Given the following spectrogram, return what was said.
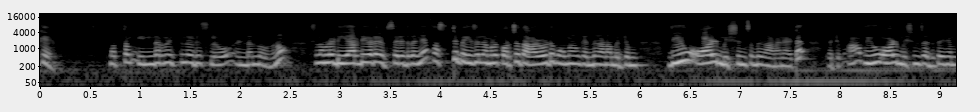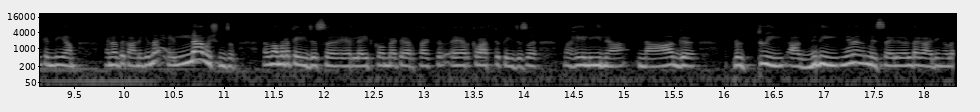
ഓക്കെ മൊത്തം ഇന്റർനെറ്റിന് ഒരു സ്ലോ ഉണ്ടെന്ന് തോന്നുന്നു. പക്ഷെ നമ്മൾ ഡി ആർ ഡിയുടെ വെബ്സൈറ്റ് എടുത്ത് കഴിഞ്ഞാൽ ഫസ്റ്റ് പേജിൽ നമ്മൾ കുറച്ച് താഴോട്ട് പോകുമ്പോൾ നമുക്ക് എന്ത് കാണാൻ പറ്റും? വ്യൂ ഓൾ മിഷൻസ് എന്ന് കാണാനായിട്ട് പറ്റും. ആ വ്യൂ ഓൾ മിഷൻസ് എടുത്ത് നമുക്ക് എന്ത് ചെയ്യാം? അതിനകത്ത് കാണിക്കുന്ന എല്ലാ മിഷൻസും അത് നമ്മുടെ തേജസ് എയർ ലൈറ്റ് കോമ്പാറ്റ് എയർഫാക്ട് എയർക്രാഫ്റ്റ് തേജസ് നമ്മുടെ ഹെലീന നാഗ് പൃഥ്വി അഗ്നി ഇങ്ങനെ മിസൈലുകളുടെ കാര്യങ്ങൾ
